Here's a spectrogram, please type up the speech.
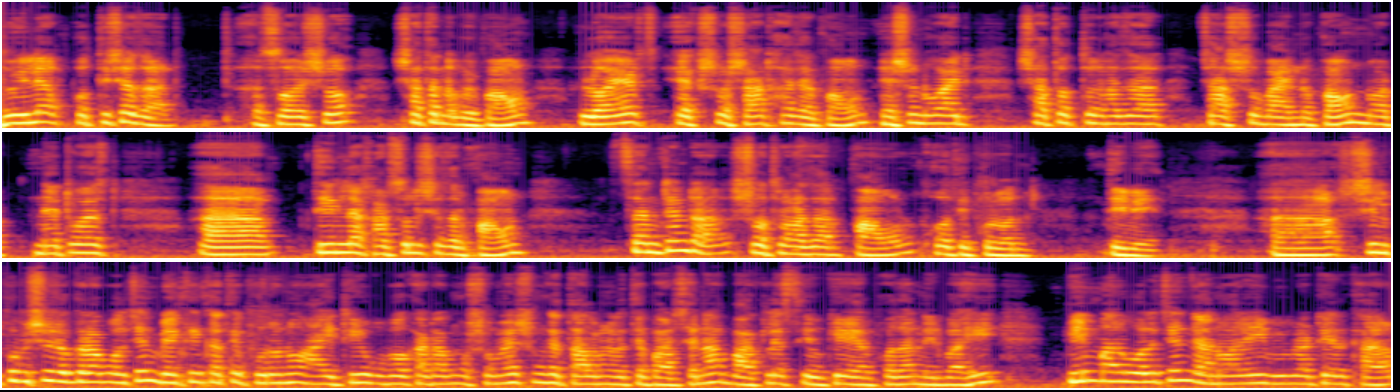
দুই লাখ পঁচিশ হাজার ছয়শো সাতানব্বই পাউন্ড লয়ার্স একশো ষাট হাজার পাউন্ড নেশন ওয়াইড সাতাত্তর হাজার চারশো বায়ান্ন পাউন্ড নেটওয়েস্ট তিন লাখ আটচল্লিশ হাজার পাউন্ড সেন্টেন্ডার সতেরো হাজার পাউন্ড ক্ষতিপূরণ দিবে। শিল্প বিশেষজ্ঞরা বলছেন ব্যাংকিং খাতে পুরনো আইটি উপকাঠামো সময়ের সঙ্গে তাল মেলাতে পারছে না। বাকলেস ইউকে এর প্রধান নির্বাহী বিম মারু বলেছেন, জানুয়ারি বিভ্রাটের কার-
